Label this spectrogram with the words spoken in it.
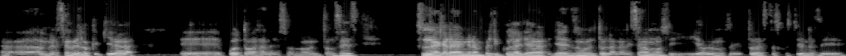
a, a, merced de lo que quiera eh, Paul Thomas Anderson, ¿no? Entonces, es una gran, gran película, ya, ya en su momento la analizamos y, y hablamos de todas estas cuestiones de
